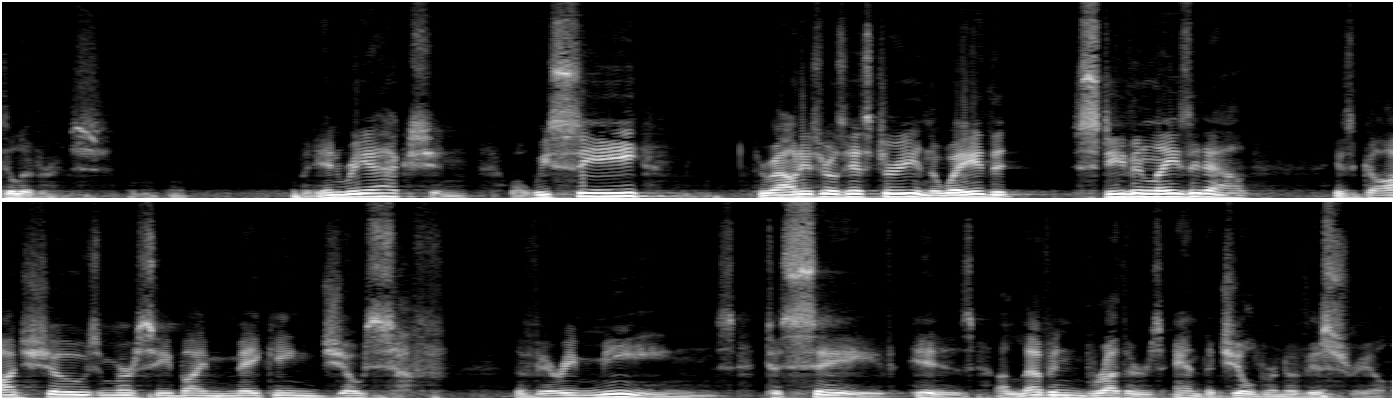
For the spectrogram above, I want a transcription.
deliverance. But in reaction, what we see throughout Israel's history and the way that Stephen lays it out is God shows mercy by making Joseph the very means to save his 11 brothers and the children of Israel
